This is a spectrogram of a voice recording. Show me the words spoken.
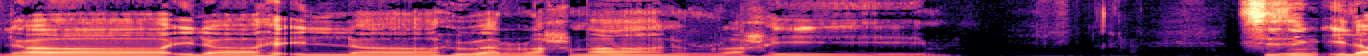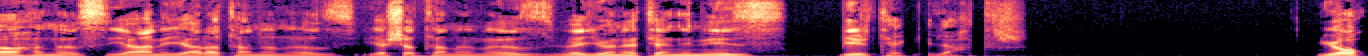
La ilahe illa huver rahmanur rahim. Sizin ilahınız yani yaratanınız, yaşatanınız ve yöneteniniz bir tek ilahtır. Yok,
